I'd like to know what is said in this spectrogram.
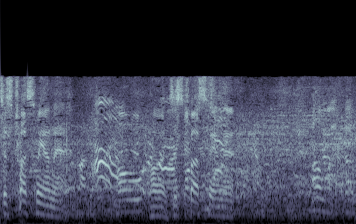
Just trust me on that. Oh. Hold on. Just trust me on that. Oh my God.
